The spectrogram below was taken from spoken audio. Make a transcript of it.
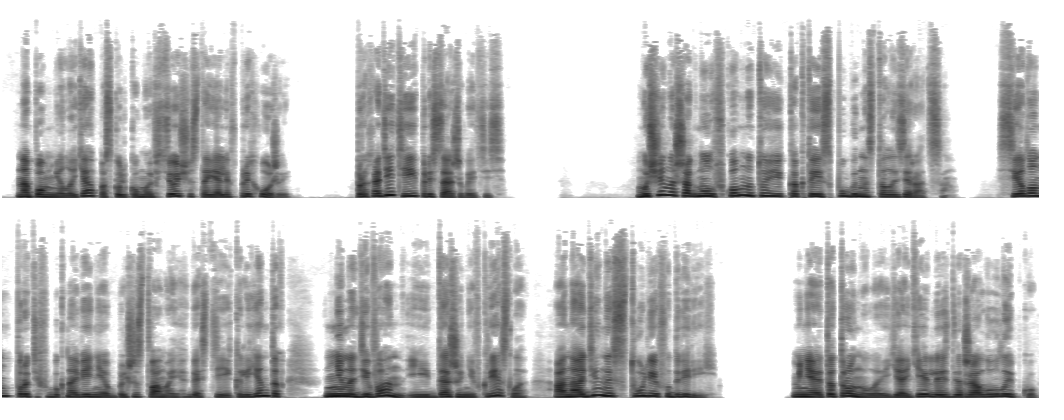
— напомнила я, поскольку мы все еще стояли в прихожей. «Проходите и присаживайтесь». Мужчина шагнул в комнату и как-то испуганно стал озираться. Сел он против обыкновения большинства моих гостей и клиентов не на диван и даже не в кресло, а на один из стульев у дверей. Меня это тронуло, и я еле сдержала улыбку,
